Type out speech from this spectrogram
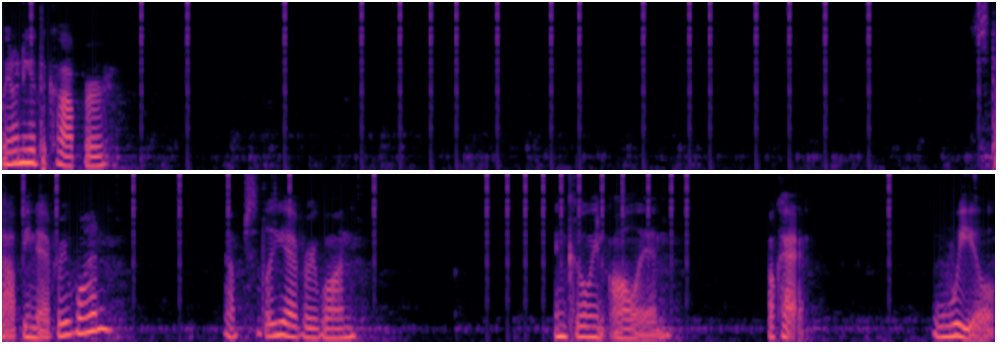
We don't need the copper. Stopping everyone? Absolutely everyone. And going all in. Okay. Wheel.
